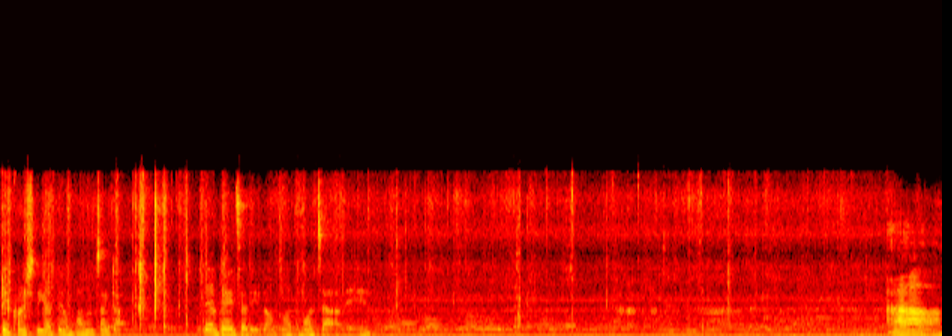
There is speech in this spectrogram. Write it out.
think crush လေးကတဲ့ကိုဘာလို့ကြိုက်တာ တဲ့ဘဲချက်တွေတော့တော့သဘောကျတယ် Ah.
